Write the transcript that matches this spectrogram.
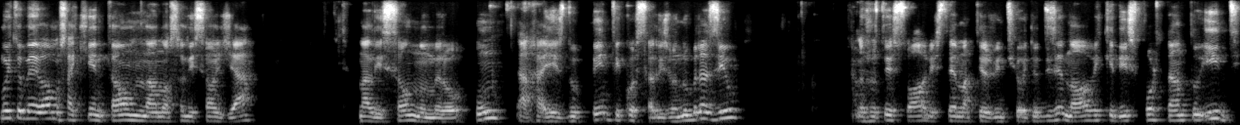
Muito bem, vamos aqui então na nossa lição já, na lição número 1, um, a raiz do pentecostalismo no Brasil. Nosso texto está em Mateus 28, 19, que diz, portanto, ide,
